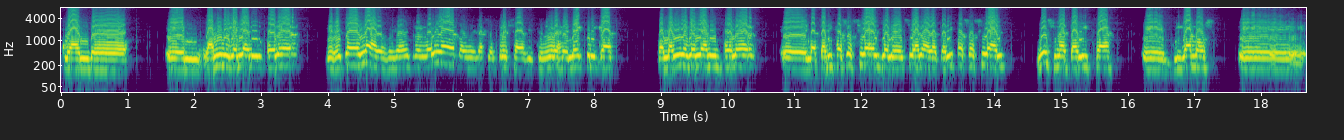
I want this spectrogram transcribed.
cuando a mí me querían imponer desde todos lados, desde dentro del gobierno, desde las empresas distribuidoras eléctricas, cuando a mí me querían imponer eh, la tarifa social, yo le decía, no, la tarifa social no es una tarifa, eh, digamos, eh,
